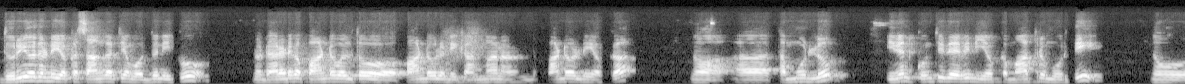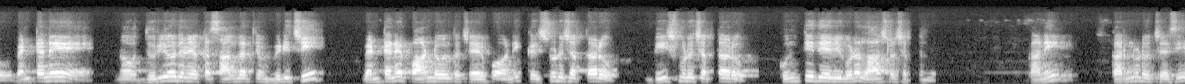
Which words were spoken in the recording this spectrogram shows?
దుర్యోధనుడి యొక్క సాంగత్యం వద్దు నీకు. నువ్వు డైరెక్ట్గా పాండవులతో పాండవులు నీకు అనుమాన పాండవులు నీ యొక్క తమ్ముళ్ళు ఈవెన్ కుంతిదేవి నీ యొక్క మాతృమూర్తి నువ్వు వెంటనే నువ్వు దుర్యోధన యొక్క సాంగత్యం విడిచి వెంటనే పాండవులతో చేరిపో అని కృష్ణుడు చెప్తారు భీష్ముడు చెప్తారు కుంతిదేవి కూడా లాస్ట్లో చెప్తుంది. కానీ కర్ణుడు వచ్చేసి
